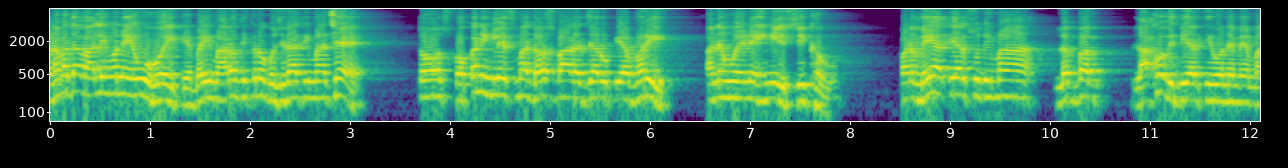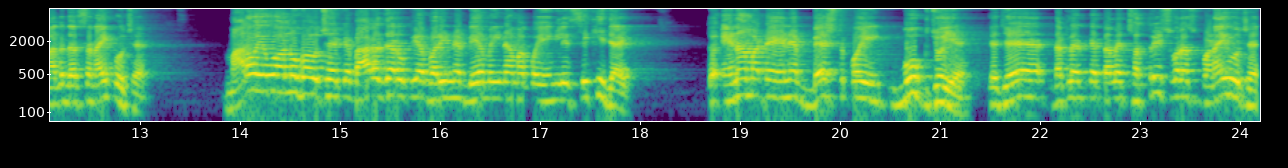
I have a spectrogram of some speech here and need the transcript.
ઘણા બધા વાલીઓને એવું હોય કે ભાઈ મારો દીકરો ગુજરાતીમાં છે, તો સ્પોકન ઇંગ્લિશમાં દસ બાર હજાર રૂપિયા ભરી અને હું એને ઇંગ્લિશ શીખવું. પણ મેં અત્યાર સુધીમાં લગભગ લાખો વિદ્યાર્થીઓને મેં માર્ગદર્શન આપ્યું છે. મારો એવો અનુભવ છે કે બાર હજાર રૂપિયા ભરીને બે મહિનામાં કોઈ ઇંગ્લિશ શીખી જાય તો એના માટે એને બેસ્ટ કોઈ બુક જોઈએ કે જે દાખલા કે તમે છત્રીસ વર્ષ ભણાવ્યું છે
